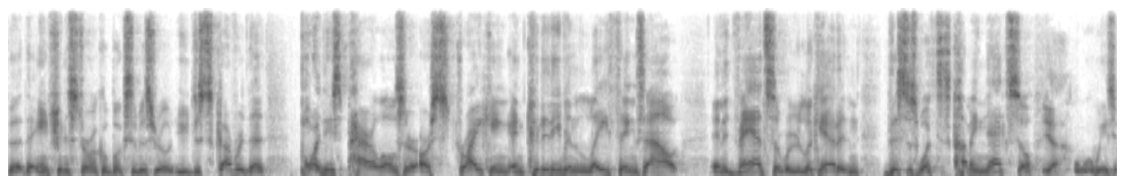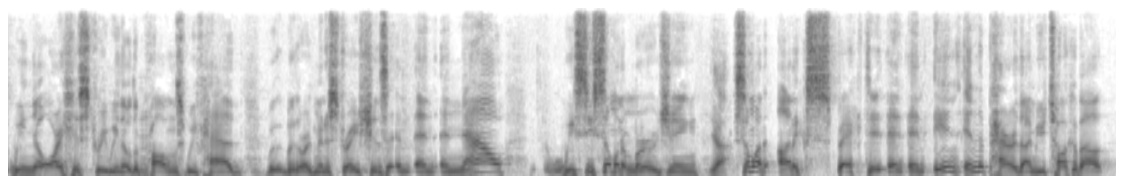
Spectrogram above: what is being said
the, the ancient historical books of Israel, you discovered that, boy, these parallels are, are striking, and could it even lay things out in advance that we were looking at it, and this is what's coming next. So Yeah. Mm-hmm. we, we know our history, we know the problems we've had with, with our administrations, and, and, and now we see someone emerging, Yeah. somewhat unexpected. And, and in, in the paradigm, you talk about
